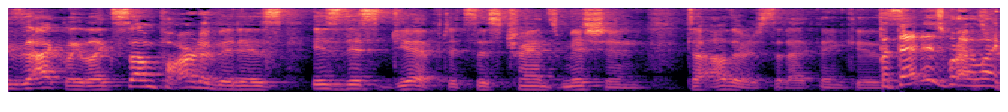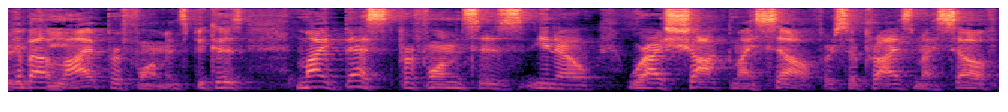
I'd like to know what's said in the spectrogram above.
exactly. Like some part of it is is this gift. It's this transmission to others that I think is. But that is what I like about key. live performance because my best performances, you know, where I shocked myself or surprised myself,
